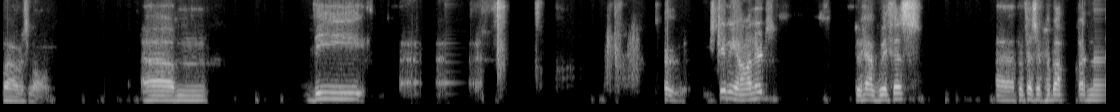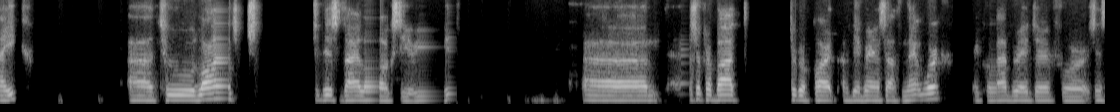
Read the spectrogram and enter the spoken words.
four hours long. Um, the uh, extremely honored to have with us uh, Professor Prabhat Naik uh, to launch this dialogue series. Um, Professor Prabhat took a part of the Agrarian South Network, a collaborator for since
